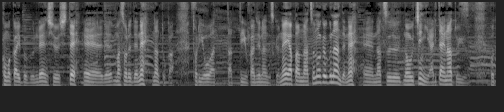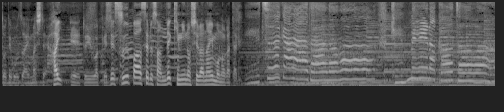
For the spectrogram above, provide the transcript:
細かい部分練習して、えー、で、まあそれでね、なんとか撮り終わったっていう感じなんですけどね、やっぱ夏の曲なんでね、えー、夏のうちにやりたいなということでございまして、はい、えー、というわけで、スーパーセルさんで君の知らない物語。いつからだろう、君のことを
